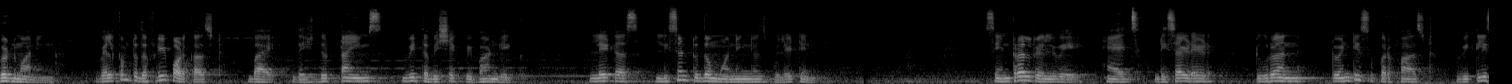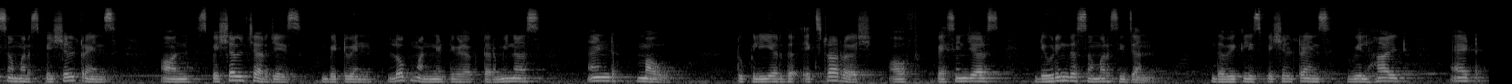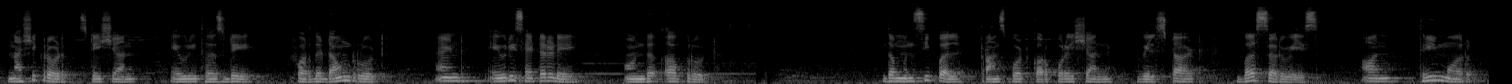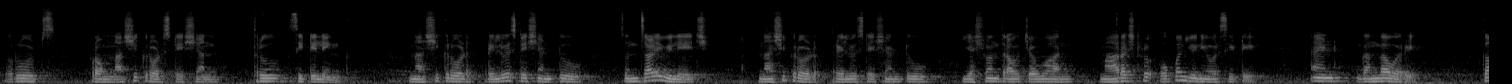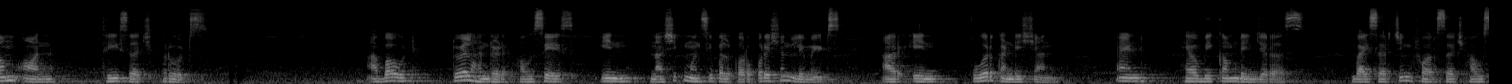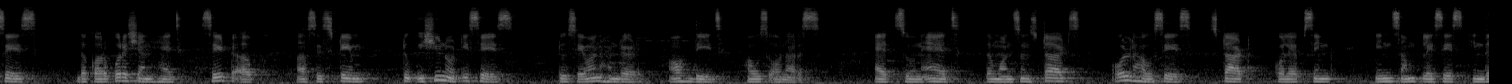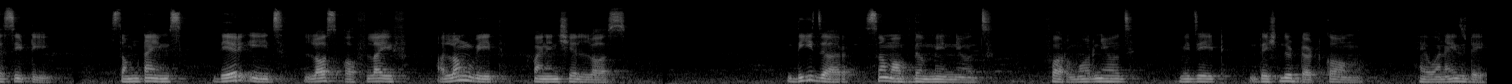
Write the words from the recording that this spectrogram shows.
Good morning. Welcome to the free podcast by Deshdoot Times with Abhishek Vibhandik. Let us listen to the morning news bulletin. Central Railway has decided to run 20 superfast weekly summer special trains on special charges between Lokmanya Tilak terminus and Mau to clear the extra rush of passengers during the summer season. The weekly special trains will halt at Nashik Road station every Thursday for the down route and every Saturday on the up route. The Municipal Transport Corporation will start bus service on three more routes from Nashik Road station through CityLink, Nashik Road railway station to Chunchali village, Nashik Road railway station to Yashwantrao Chauhan Maharashtra Open University and Gangavare come on three such routes. About 1200 houses in Nashik Municipal Corporation limits are in poor condition and have become dangerous. By searching for such houses, the corporation has set up a system to issue notices to 700 of these house owners. As soon as the monsoon starts, old houses start collapsing in some places in the city. Sometimes there is loss of life along with financial loss. These are some of the main news. For more news, visit deshdoot.com. Have a nice day.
